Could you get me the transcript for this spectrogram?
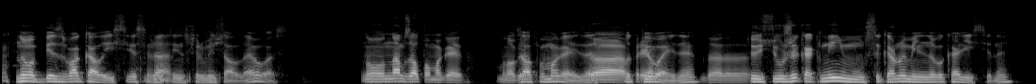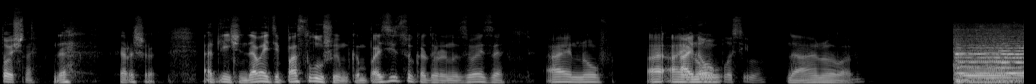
Но без вокала, естественно, Да. это инструментал, да, у вас? Ну, нам зал помогает много. Зал помогает, да? Да, Подпевай, да? Да, да, да. То есть уже как минимум сэкономили на вокалисте, да? Точно. Да, хорошо. Отлично. Давайте послушаем композицию, которая называется I Know... I, I I know know пласибо. Да, I Know Love.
